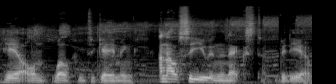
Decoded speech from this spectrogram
here on Welcome to Gaming. And I'll see you in the next video.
